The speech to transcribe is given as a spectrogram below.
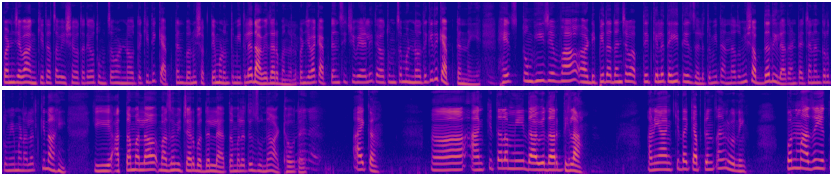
पण जेव्हा अंकिताचा विषय होता तेव्हा तुमचं म्हणणं होतं की ती कॅप्टन बनू शकते म्हणून तुम्ही तिला दावेदार बनवलं. पण जेव्हा कॅप्टन्सीची वेळ आली तेव्हा तुमचं म्हणणं होतं की ती कॅप्टन नाही आहे हेच तुम्ही जेव्हा डी पी दादांच्या बाबतीत केलं तेही तेच झालं. तुम्ही त्यांना तुम्ही शब्द दिलात आणि त्याच्यानंतर तुम्ही म्हणालात की नाही की आता मला माझा विचार बदलला आहे आता मला ते जुनं आठवत आहे. ऐका. अंकिताला मी दावेदार दिला. आणि अंकिता कॅप्टन चांगली होती. पण माझं एक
